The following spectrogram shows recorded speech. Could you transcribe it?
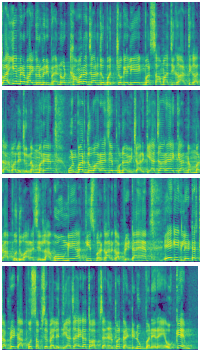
तो आइए मेरे भाई गुरु, मेरी बहनों, अट्ठावन जो बच्चों के लिए एक बार सामाजिक, आर्थिक आधार वाले जो नंबर है, उन पर दोबारा से पुनः विचार किया जा रहा है। क्या नंबर आपको दोबारा से लागू होंगे या किस प्रकार का अपडेट आया है? एक एक लेटेस्ट अपडेट आपको सबसे पहले दिया जाएगा। तो आप चैनल पर कंटिन्यू बने रहें ओके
